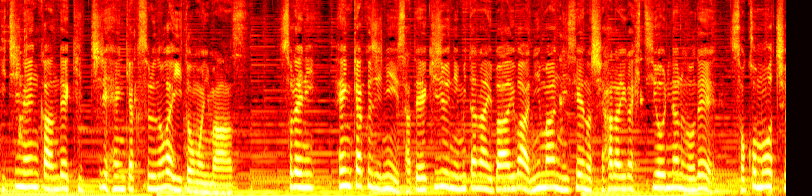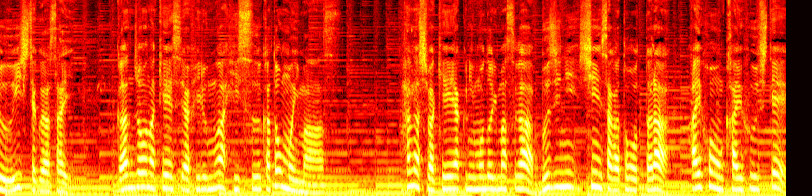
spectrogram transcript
1年間できっちり返却するのがいいと思います。それに返却時に査定基準に満たない場合は2万2000円の支払いが必要になるのでそこも注意してください。頑丈なケースやフィルムは必須かと思います。話は契約に戻りますが無事に審査が通ったら iPhone を開封して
